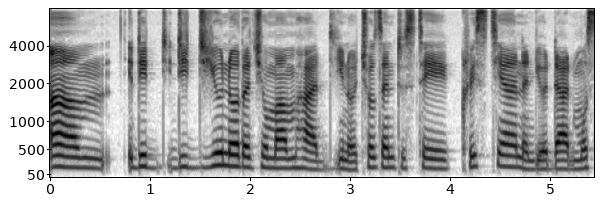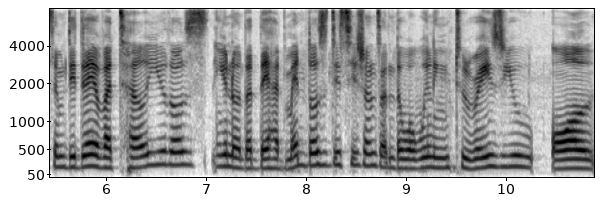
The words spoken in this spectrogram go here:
um, did did you know that your mom had you know chosen to stay Christian and your dad Muslim? Did they ever tell you those you know that they had made those decisions and they were willing to raise you all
